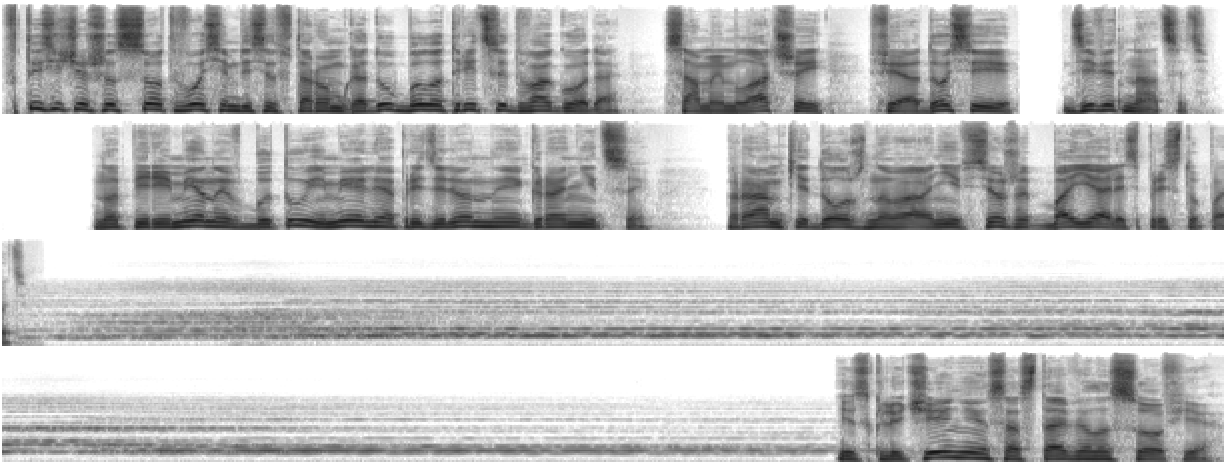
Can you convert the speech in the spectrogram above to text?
в 1682 году было 32 года, самой младшей, Феодосии, 19. Но перемены в быту имели определенные границы – рамки должного они все же боялись приступать. Исключение составила Софья.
